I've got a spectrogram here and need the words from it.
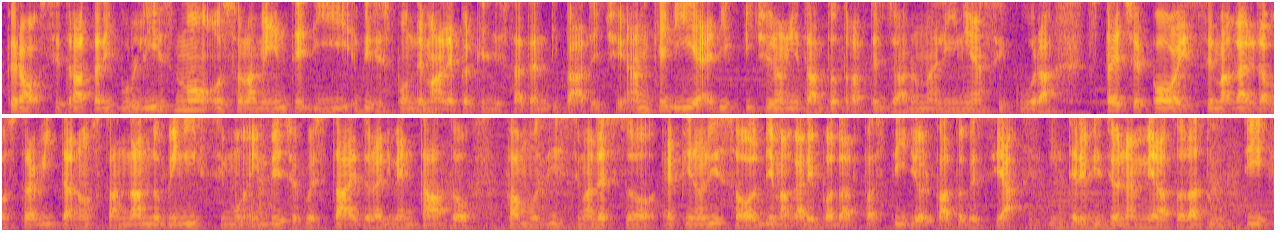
però si tratta di bullismo o solamente di vi risponde male perché gli state antipatici? Anche lì è difficile ogni tanto tratteggiare una linea sicura specie poi se magari la vostra vita non sta andando benissimo e invece quest'idol è diventato famosissimo adesso è pieno di soldi magari può dar fastidio il fatto che sia in televisione ammirato da tutti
